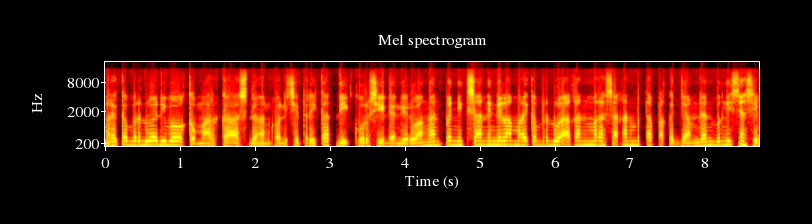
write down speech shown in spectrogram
Mereka berdua dibawa ke markas. Dengan kondisi terikat di kursi dan di ruangan penyiksaan inilah mereka berdua akan merasakan betapa kejam dan bengisnya si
